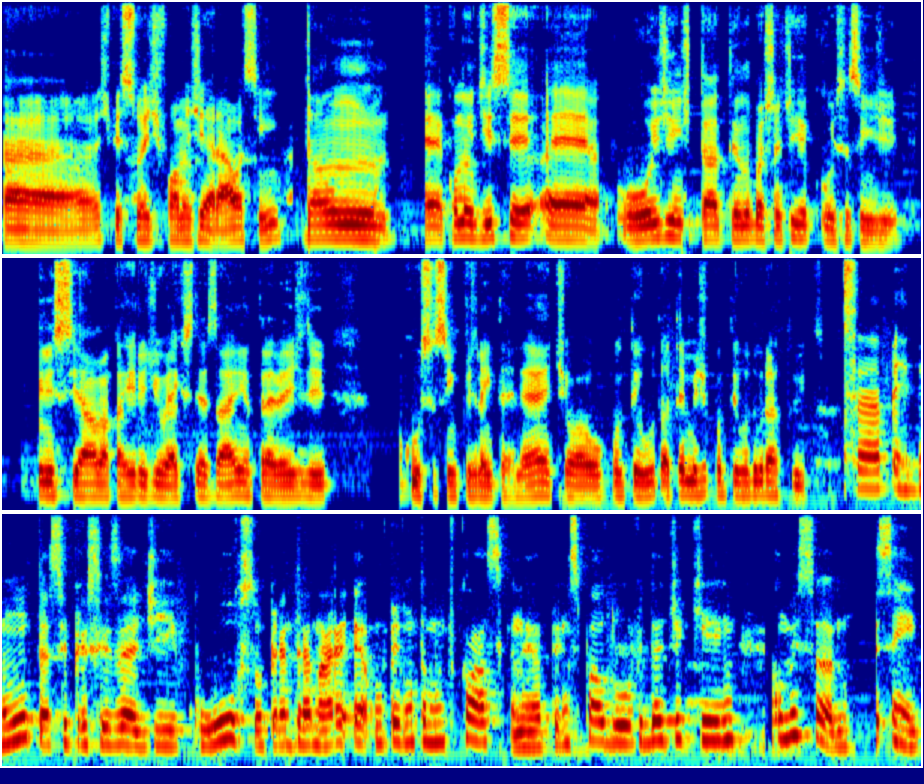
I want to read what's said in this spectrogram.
as pessoas de forma geral, assim. Então, é, como eu disse, é, hoje a gente está tendo bastante recurso, assim, de iniciar uma carreira de UX design através de curso simples na internet ou, ou conteúdo, até mesmo conteúdo gratuito. Essa pergunta, se precisa de curso para entrar na área, é uma pergunta muito clássica, né? A principal dúvida de quem está começando. Assim,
